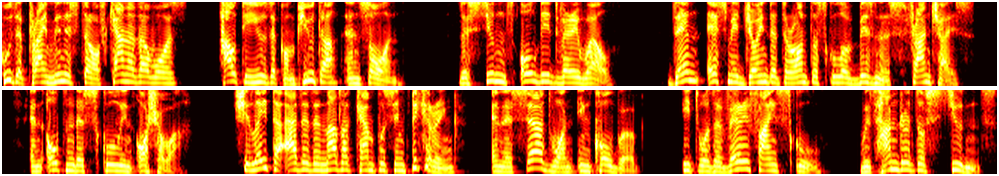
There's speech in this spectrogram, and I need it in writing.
who the Prime Minister of Canada was, how to use a computer, and so on. The students all did very well. Then Esme joined the Toronto School of Business franchise and opened a school in Oshawa. She later added another campus in Pickering and a third one in Cobourg. It was a very fine school with hundreds of students,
